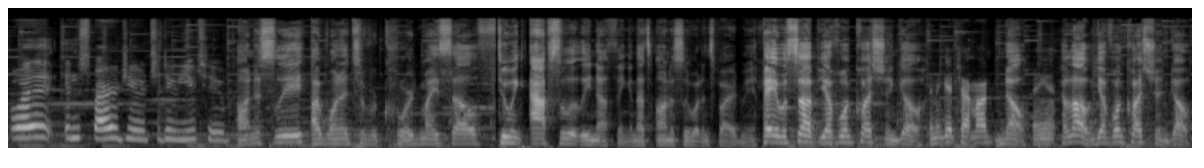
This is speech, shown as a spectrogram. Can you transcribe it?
What inspired you to do YouTube? Honestly, I wanted to record myself doing absolutely nothing, and that's honestly what inspired me. Hey, what's up? You have one question. Go. Can I get chat mod? No. Dang it. Hello, you have one question. Go.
